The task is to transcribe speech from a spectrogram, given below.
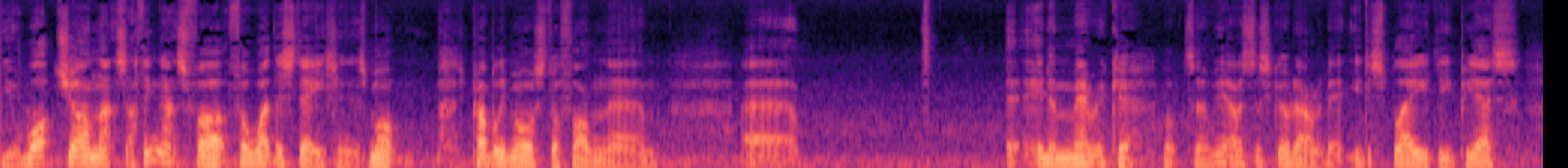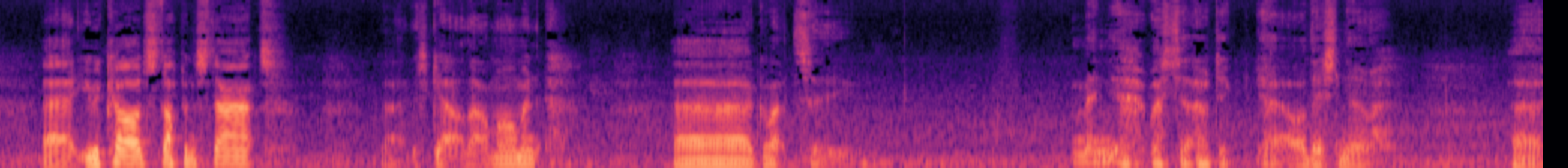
your watch on, that's, I think that's for, for weather stations, more, probably more stuff on um, uh, in America. But uh, yeah, let's just go down a bit. You display your DPS, uh, you record, stop and start, Right, let's get out of that moment. Uh, go back to menu. What's that? How to get out of this now? Uh,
